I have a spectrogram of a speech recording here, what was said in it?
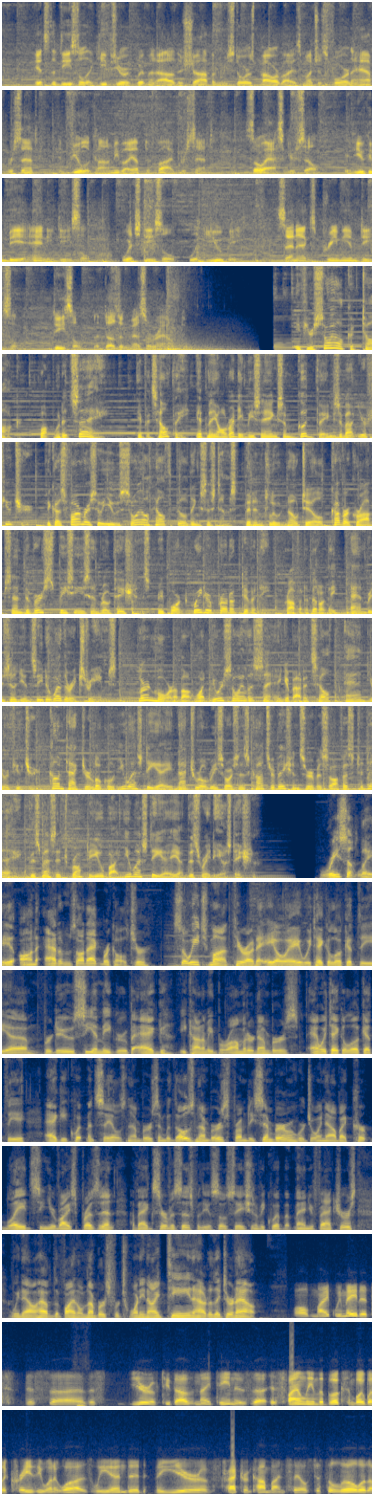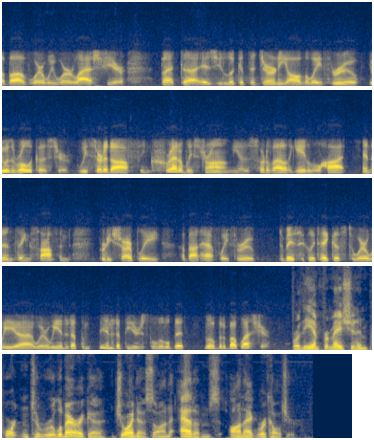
It's the diesel that keeps your equipment out of the shop and restores power by as much as 4.5% and fuel economy by up to 5%. So ask yourself, if you could be any diesel, which diesel would you be? Cenex Premium Diesel. Diesel that doesn't mess around. If your soil could talk, what would it say? If it's healthy, it may already be saying some good things about your future. Because farmers who use soil health building systems that include no till, cover crops, and diverse species and rotations report greater productivity, profitability, and resiliency to weather extremes. Learn more about what your soil is saying about its health and your future. Contact your local USDA Natural Resources Conservation Service office today. This message brought to you by USDA and this radio station. Recently on Adams on Agriculture, so each month here on AOA, we take a look at the uh, Purdue CME Group Ag Economy Barometer numbers, and we take a look at the ag equipment sales numbers. And with those numbers from December, we're joined now by Curt Blades, Senior Vice President of Ag Services for the Association of Equipment Manufacturers. We now have the final numbers for 2019. How do they turn out? Well, Mike, we made it. This uh, this year of 2019 is uh, is finally in the books, and boy, what a crazy one it was. We ended the year of tractor and combine sales just a little bit above where we were last year. But uh, as you look at the journey all the way through, it was a roller coaster. We started off incredibly strong, you know, sort of out of the gate a little hot, and then things softened pretty sharply about halfway through to basically take us to where we uh, where we ended up ended up the year just a little bit a little bit above last year. For the information important to rural America, join us on Adams on Agriculture.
